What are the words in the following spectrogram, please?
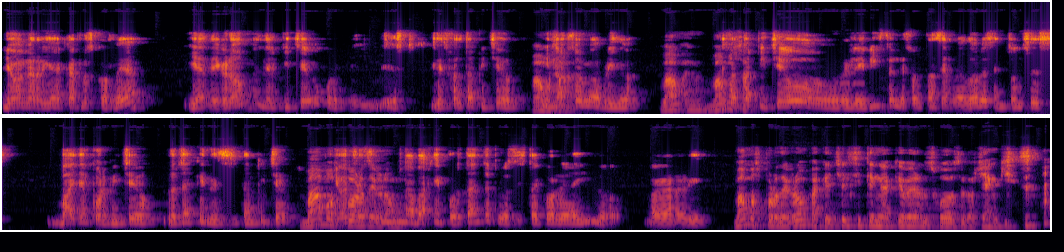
yo agarraría a Carlos Correa y a DeGrom en el picheo porque les, falta picheo. y no solo abridor. vamos les falta picheo relevista, les faltan cerradores, entonces vayan por picheo. Los Yankees necesitan picheo. Vamos por DeGrom. una baja importante, pero si está Correa ahí, lo, agarraría. Vamos por DeGrom para que Chelsea tenga que ver los juegos de los Yankees.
